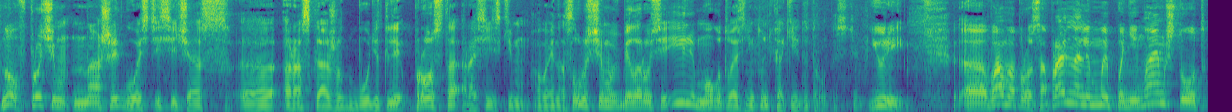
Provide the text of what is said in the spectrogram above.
Но, впрочем, наши гости сейчас э, расскажут, будет ли просто российским военнослужащим в Беларуси или могут возникнуть какие-то трудности. Юрий, э, вам вопрос. А правильно ли мы понимаем, что вот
